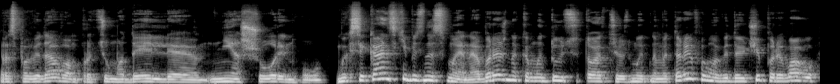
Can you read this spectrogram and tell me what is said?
розповідав вам про цю модель е, ніашорінгу. Мексиканські бізнесмени обережно коментують ситуацію з митними тарифами, віддаючи перевагу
